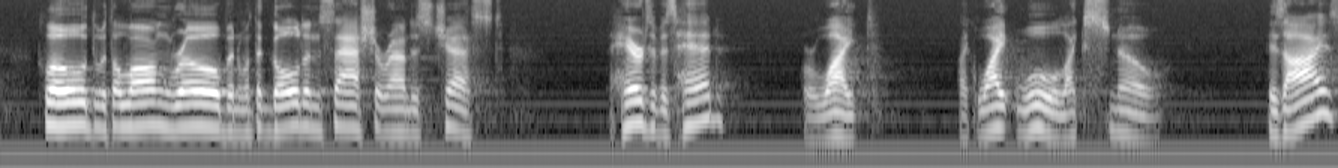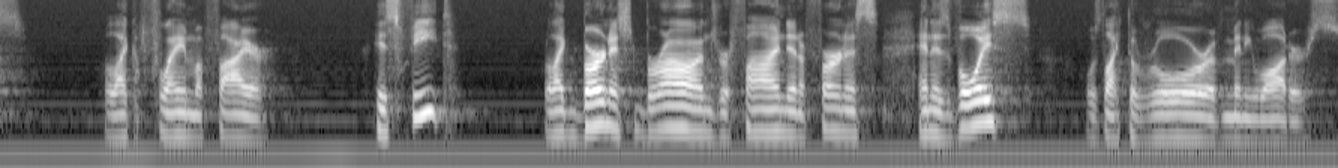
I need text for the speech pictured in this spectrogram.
clothed with a long robe and with a golden sash around his chest. The hairs of his head were white, like white wool, like snow. His eyes were like a flame of fire. His feet were like burnished bronze refined in a furnace and his voice was like the roar of many waters.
